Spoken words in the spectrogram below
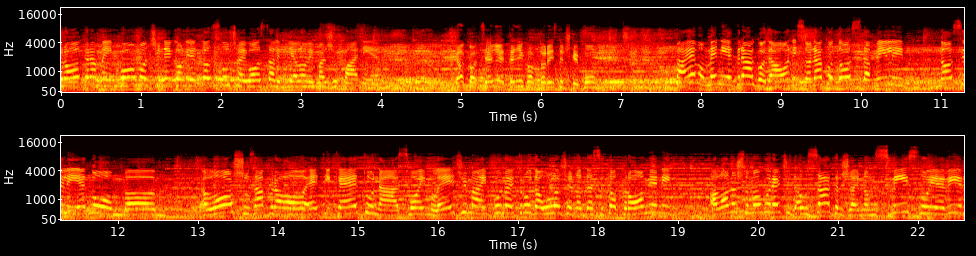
programe i pomoći nego li je to slučaj u ostalim dijelovima županije. Kako ocjenjujete njihov turistički bum? Pa evo, meni je drago da oni su onako dosta bili, nosili jednu um, lošu zapravo etiketu na svojim leđima i puno je truda uloženo da se to promijeni, ali ono što mogu reći da u sadržajnom smislu je Vir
